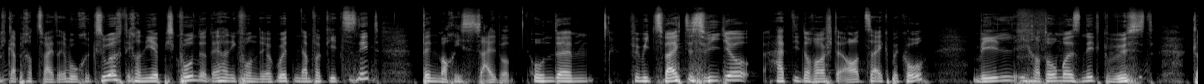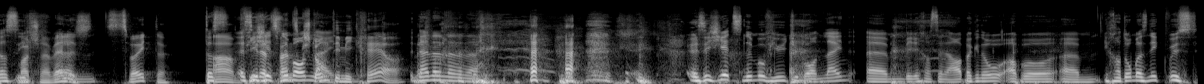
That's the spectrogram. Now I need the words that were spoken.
ich glaube, ich habe zwei, drei Wochen gesucht, ich habe nie etwas gefunden und dann habe ich gefunden, ja gut, in dem Fall gibt es es nicht, dann mache ich es selber. Und ähm, für mein zweites Video hätte ich noch fast eine Anzeige bekommen, weil ich habe damals nicht gewusst, dass Warte ich... schnell, welches? ähm, das zweite? das, Ah, es ist jetzt nicht mehr 24 online. Stunden im Ikea. Nein, nein, nein, nein. nein. es ist jetzt nicht mehr auf YouTube online, ähm, weil ich es dann abgenommen aber ähm, ich habe damals nicht gewusst.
